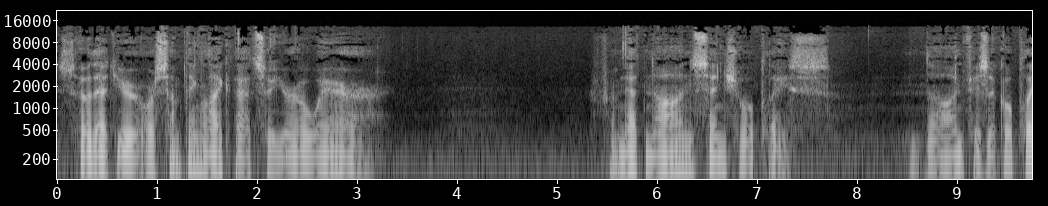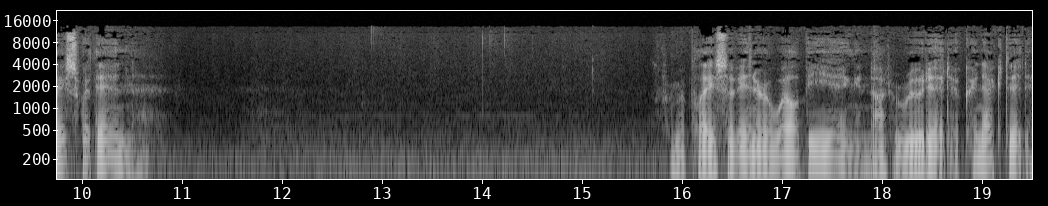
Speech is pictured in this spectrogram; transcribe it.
so that you're, or something like that, so you're aware from that non sensual place, non physical place within. From a place of inner well being, not rooted or connected.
